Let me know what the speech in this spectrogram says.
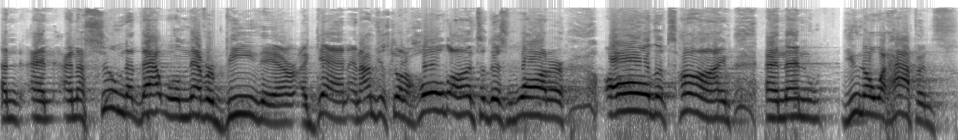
and, and, and assume that that will never be there again, and I'm just going to hold on to this water all the time, and then you know what happens.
